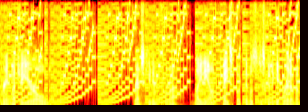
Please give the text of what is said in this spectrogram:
pretty much a year old. Rescued him from a lady on Facebook that was just going to get rid of him.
